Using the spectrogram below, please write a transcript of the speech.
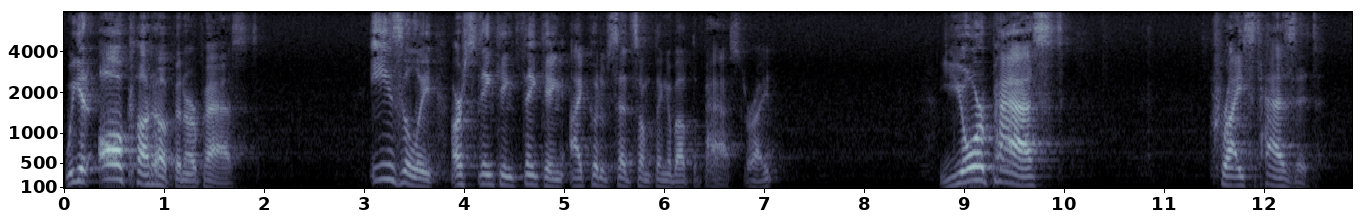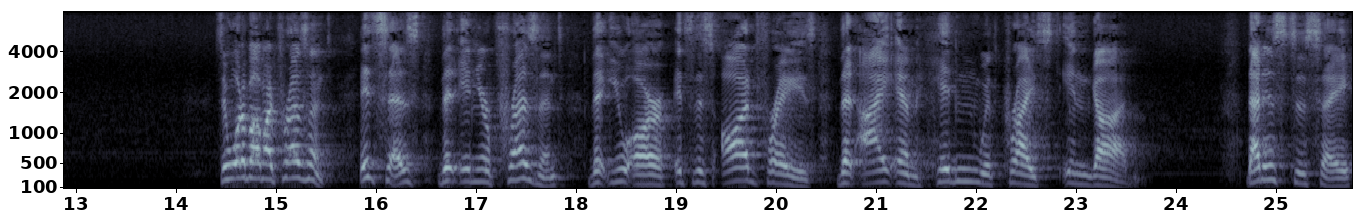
We get all caught up in our past. Easily our stinking thinking, I could have said something about the past, right? Your past, Christ has it. So, what about my present? It says that in your present, that you are, it's this odd phrase, that I am hidden with Christ in God. That is to say,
